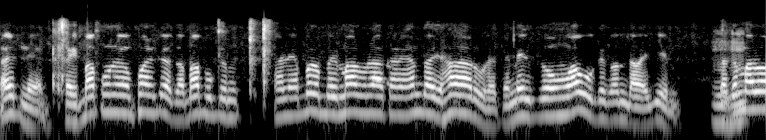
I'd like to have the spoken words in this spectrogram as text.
એટલે પછી બાપુને ફોન કર્યો તો બાપુ કેમ અને બરોબર મારું નાક અને અમદાવાદ સારું છે. તો મેં કીધું હું આવું? કીધું અમદાવાદ એમ. તો તમારો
